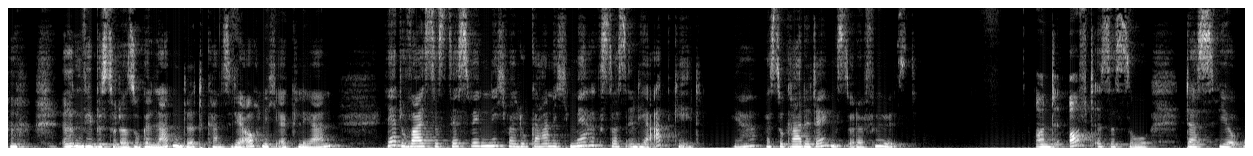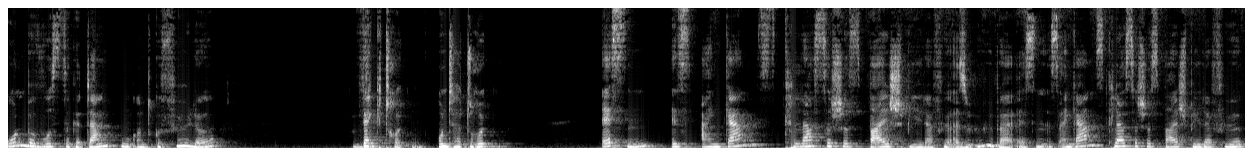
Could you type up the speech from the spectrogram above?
Irgendwie bist du da so gelandet, kannst du dir auch nicht erklären. Ja, du weißt es deswegen nicht, weil du gar nicht merkst, was in dir abgeht. Ja, was du gerade denkst oder fühlst. Und oft ist es so, dass wir unbewusste Gedanken und Gefühle wegdrücken, unterdrücken. Essen ist ein ganz klassisches Beispiel dafür, also Überessen ist ein ganz klassisches Beispiel dafür,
